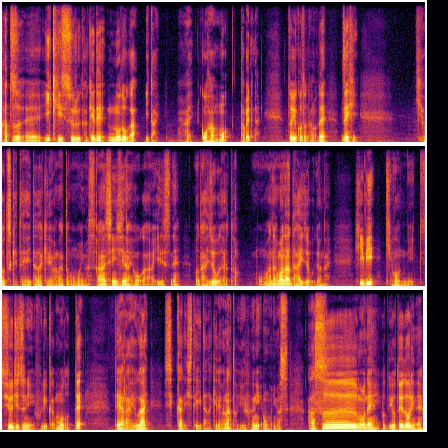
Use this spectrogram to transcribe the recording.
かつ、えー、息するだけで喉が痛い。はい。ご飯も食べれない。ということなので、ぜひ、気をつけていただければなと思います。安心しない方がいいですね。もう大丈夫だよと。もうまだまだ大丈夫ではない。日々、基本に、忠実に振りか戻って、手洗い、うがい、しっかりしていただければなというふうに思います。明日もね、予定通りね、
